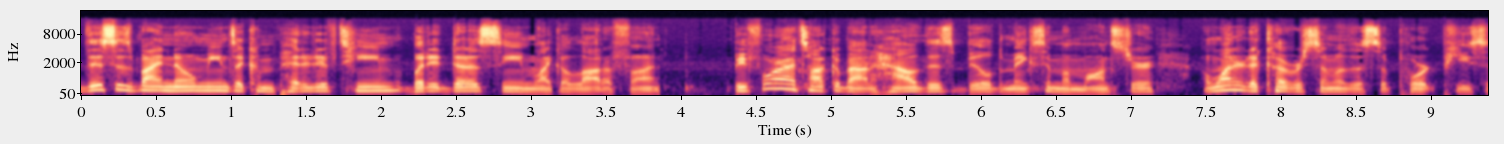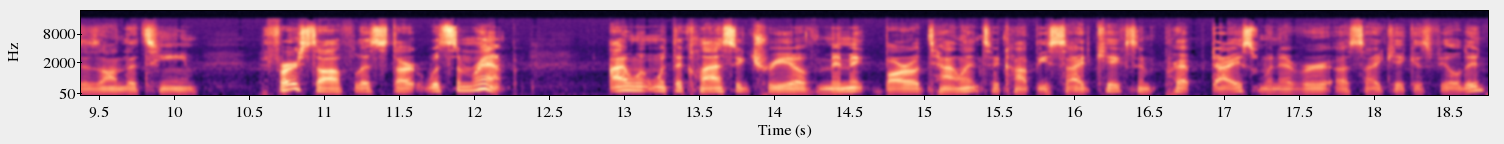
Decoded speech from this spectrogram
this is by no means a competitive team, but it does seem like a lot of fun. Before I talk about how this build makes him a monster, I wanted to cover some of the support pieces on the team. First off, let's start with some ramp. I went with the classic trio of Mimic, Borrow Talent to copy sidekicks and prep dice whenever a sidekick is fielded.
